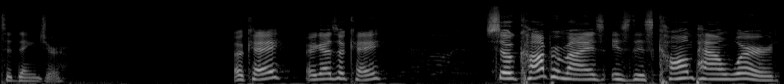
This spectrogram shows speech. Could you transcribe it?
to danger. Okay? Are you guys okay? So compromise is this compound word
